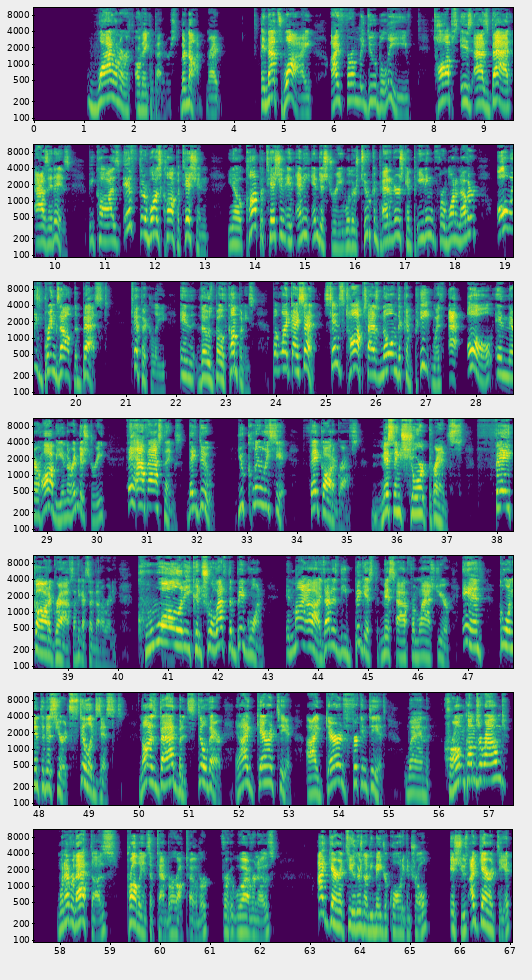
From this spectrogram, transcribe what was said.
Why on earth are they competitors? They're not, right? And that's why I firmly do believe Topps is as bad as it is. Because if there was competition, you know, competition in any industry where there's two competitors competing for one another always brings out the best, typically, in those both companies. But like I said, since Topps has no one to compete with at all in their hobby, in their industry, they half-ass things. They do. You clearly see it. Fake autographs, missing short prints, fake autographs. I think I said that already. Quality control. That's the big one. In my eyes, that is the biggest mishap from last year. And going into this year, it still exists. Not as bad, but it's still there. And I guarantee it. I guarantee it. When Chrome comes around, whenever that does, probably in September or October, for whoever knows, I guarantee you there's going to be major quality control issues. I guarantee it.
